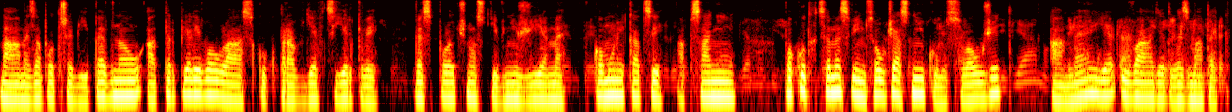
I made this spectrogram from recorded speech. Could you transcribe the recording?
Máme zapotřebí pevnou a trpělivou lásku k pravdě v církvi, ve společnosti v ní žijeme, komunikaci a psaní, pokud chceme svým současníkům sloužit a ne je uvádět ve zmatek.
